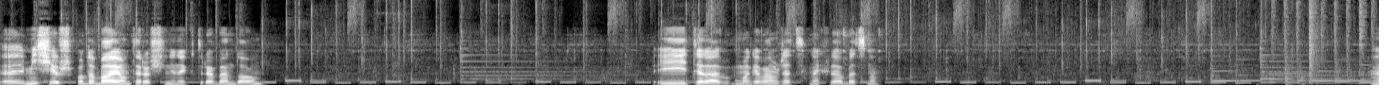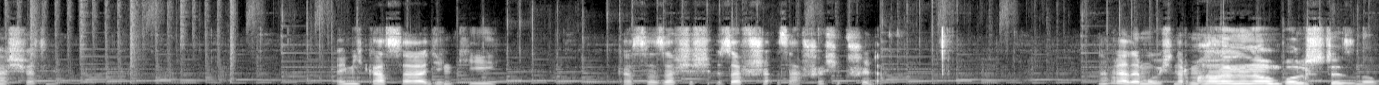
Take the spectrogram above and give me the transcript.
E, Mi się już podobają te rośliny, które będą. I tyle mogę wam rzec na chwilę obecną. A, świetnie. Daj mi kasę, dzięki. Kasa zawsze, zawsze, zawsze się przyda. Naprawdę mówić normalną polszczyzną.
